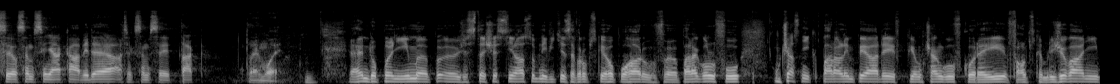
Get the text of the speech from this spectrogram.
sil jsem si nějaká videa a řekl jsem si, tak to je moje. Já jen doplním, že jste šestinásobný vítěz Evropského poháru v paragolfu, účastník paralympiády v Pyeongchangu v Koreji v alpském lyžování,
